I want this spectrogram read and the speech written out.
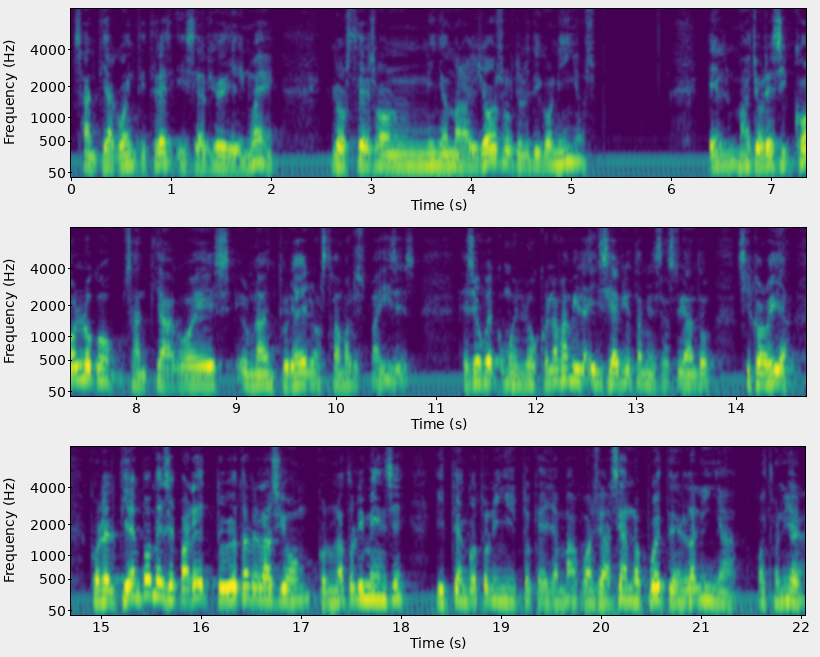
Santiago 23 y Sergio 19. Los tres son niños maravillosos, yo les digo niños. El mayor es psicólogo, Santiago es un aventurero, ha estado en varios países. Ese fue como el loco en la familia y Sergio también está estudiando psicología. Con el tiempo me separé, tuve otra relación con una tolimense y tengo otro niñito que se llama Juan Sebastián. No puede tener la niña, Otoniel.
